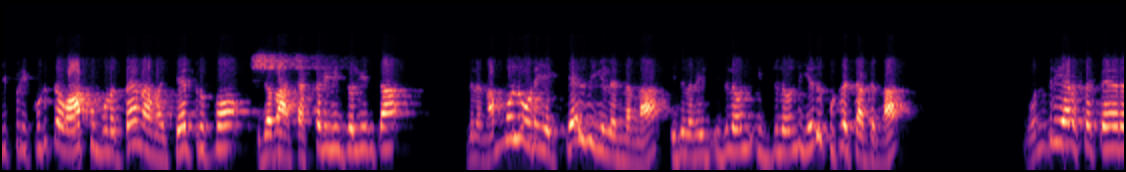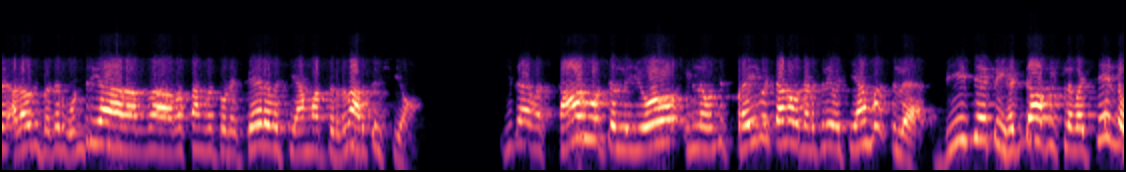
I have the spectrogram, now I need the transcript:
இப்படி கொடுத்த வாக்குமூலத்தை நாம கேட்டிருப்போம். இததான் கஸ்டடியிலையும் சொல்லியிருக்கான். இதுல நம்மளுடைய கேள்விகள் என்னன்னா இதுல இதுல வந்து இதுல வந்து எது குற்றச்சாட்டுன்னா ஒன்றிய அரச பேர் அதாவது பிரதர் ஒன்றிய அரசாங்கத்துடைய பேரை வச்சு ஏமாத்துறதுலாம் அடுத்த விஷயம். இத அவன் ஸ்டார் ஹோட்டல்லையோ இல்ல வந்து பிரைவேட்டான ஒரு இடத்துலயோ வச்சு ஏமாத்தல. பிஜேபி ஹெட் ஆபீஸ்ல வச்சே இந்த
